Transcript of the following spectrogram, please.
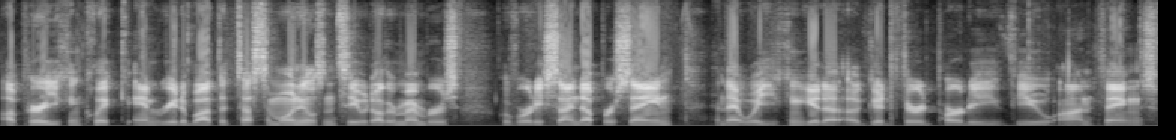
Up here you can click and read about the testimonials and see what other members who've already signed up are saying and that way you can get a, a good third-party view on things.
